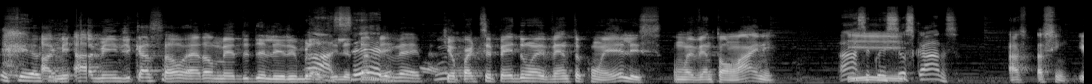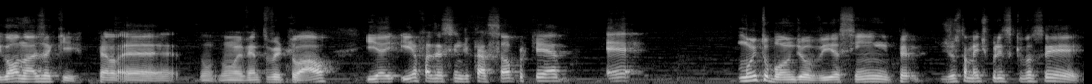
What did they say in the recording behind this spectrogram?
O quê? O A, mi- a minha indicação era o Medo e Delírio em Brasília ah, sério, também. velho? Que eu participei de um evento com eles, um evento online. Ah, você E- conheceu os caras? assim, igual nós aqui, pela, é, num, evento virtual, ia, ia fazer essa indicação porque é, é muito bom de ouvir, assim, justamente por isso que você,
